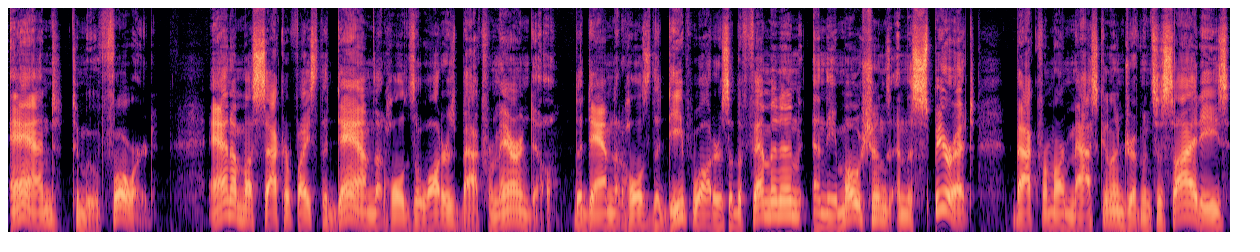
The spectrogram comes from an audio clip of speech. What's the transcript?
and to move forward. Anna must sacrifice the dam that holds the waters back from Arendelle, the dam that holds the deep waters of the feminine and the emotions and the spirit back from our masculine driven societies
